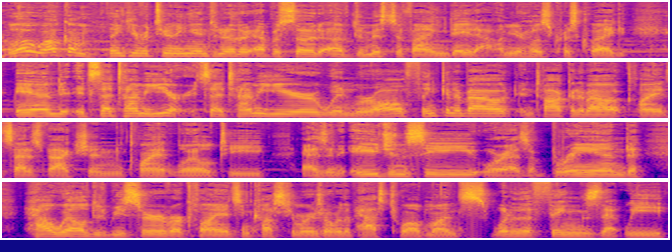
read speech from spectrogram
Hello, welcome. Thank you for tuning in to another episode of Demystifying Data. I'm your host, Chris Clegg. And it's that time of year. It's that time of year when we're all thinking about and talking about client satisfaction, client loyalty as an agency or as a brand. How well did we serve our clients and customers over the past 12 months? What are the things that we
